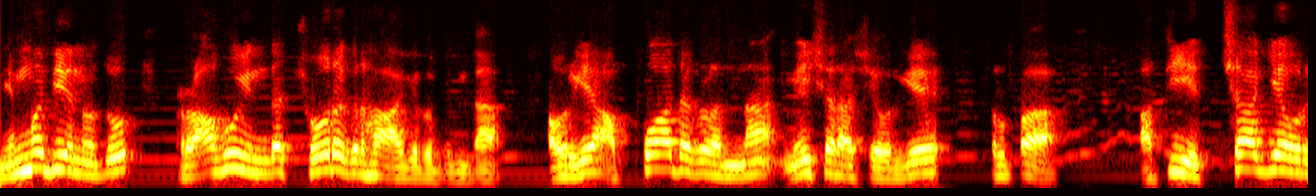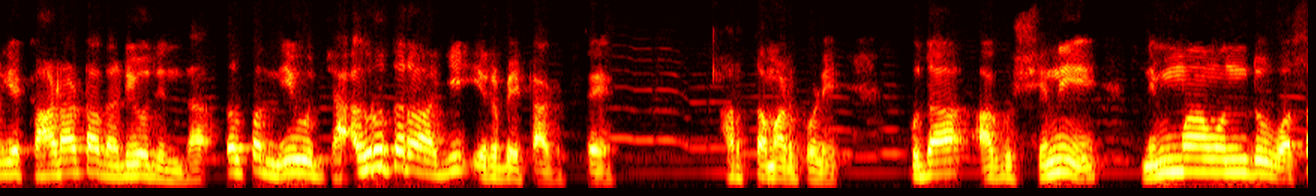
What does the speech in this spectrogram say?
ನೆಮ್ಮದಿ ಅನ್ನೋದು ರಾಹುವಿಂದ ಚೋರ ಗ್ರಹ ಆಗಿರೋದ್ರಿಂದ ಅವ್ರಿಗೆ ಅಪವಾದಗಳನ್ನ ಮೇಷರಾಶಿಯವರಿಗೆ ಸ್ವಲ್ಪ ಅತಿ ಹೆಚ್ಚಾಗಿ ಅವ್ರಿಗೆ ಕಾಡಾಟ ನಡೆಯೋದ್ರಿಂದ ಸ್ವಲ್ಪ ನೀವು ಜಾಗೃತರಾಗಿ ಇರಬೇಕಾಗುತ್ತೆ. ಅರ್ಥ ಮಾಡ್ಕೊಳ್ಳಿ. ಬುಧ ಹಾಗೂ ಶನಿ ನಿಮ್ಮ ಒಂದು ಹೊಸ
